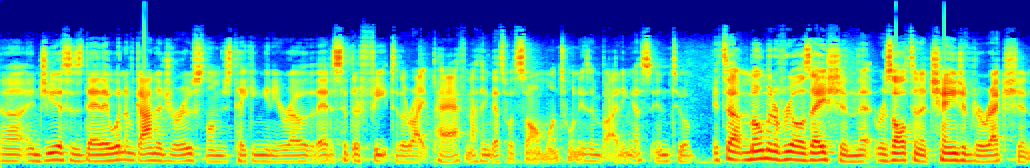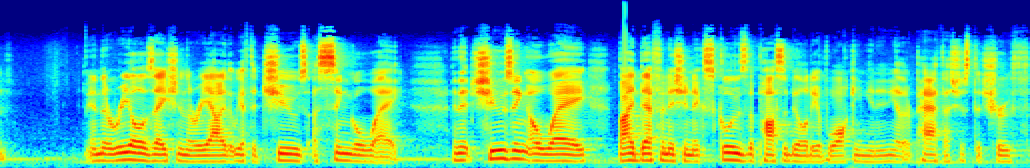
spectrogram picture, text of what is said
uh, in Jesus' day, they wouldn't have gone to Jerusalem just taking any road. That they had to set their feet to the right path, and I think that's what Psalm 120 is inviting us into. It's a moment of realization that results in a change of direction, and the realization and the reality that we have to choose a single way, and that choosing a way, by definition, excludes the possibility of walking in any other path. That's just the truth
